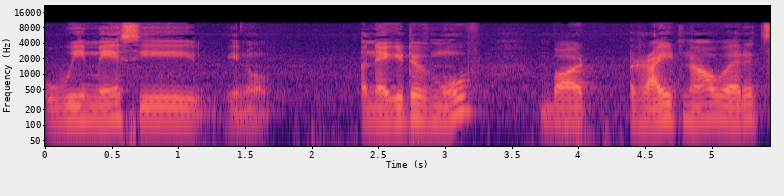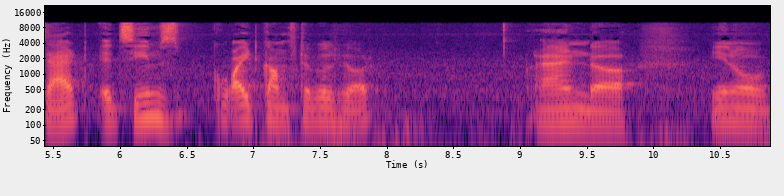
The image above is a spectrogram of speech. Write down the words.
we may see you know a negative move. But right now, where it's at, it seems quite comfortable here. And uh, you know,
